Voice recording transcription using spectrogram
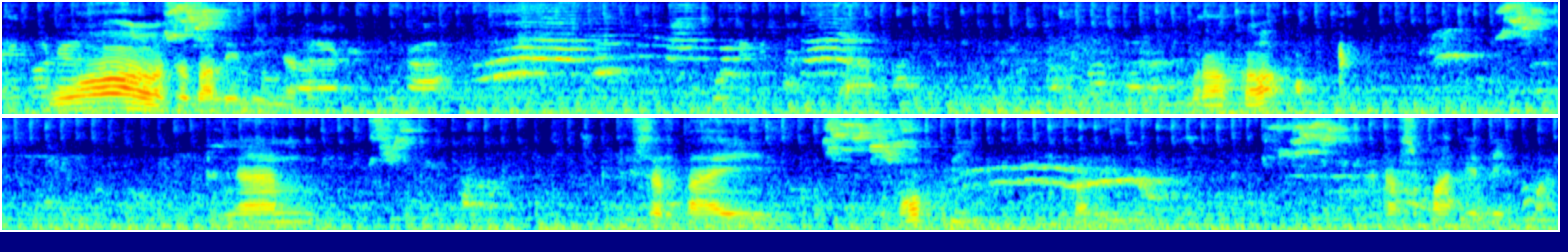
grepol sobat lintingan merokok dengan disertai kopi sobat ini akan semakin nikmat.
